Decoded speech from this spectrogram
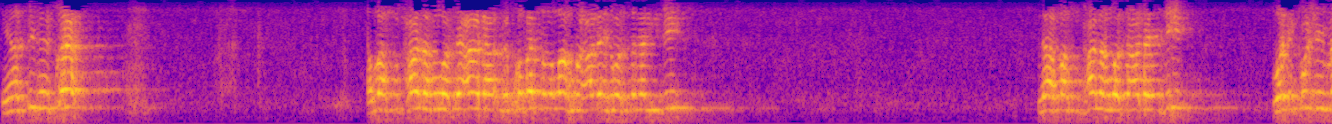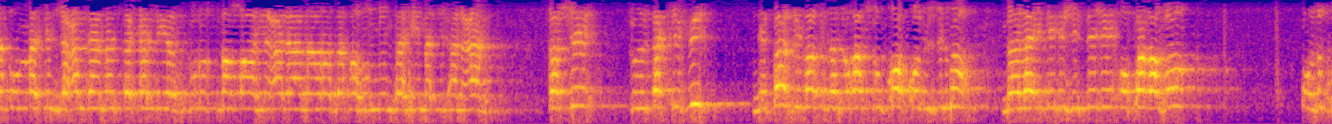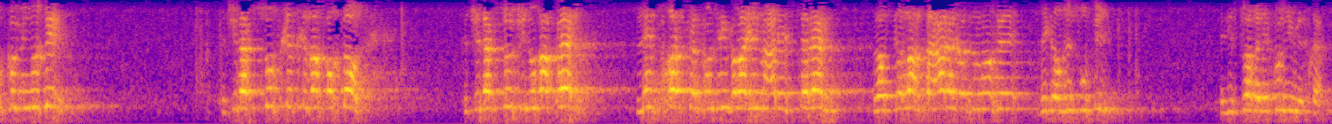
Et ainsi, mes frères, Allah subhanahu wa ta'ala, le prophète sallallahu alayhi wa sallam, dit, là Allah subhanahu wa ta'ala, dit, ولكل أمة جعلنا منسكا ليذكروا اسم الله على ما رزقهم من بهيمة الأنعام Sachez que le sacrifice n'est pas une, adoration propre aux musulmans, mais elle a été légitérée auparavant aux autres communautés. C'est une action très très importante. C'est une action qui nous rappelle l'épreuve qu'a conduit Ibrahim salam lorsque Allah Ta'ala lui a demandé d'égorger son fils. Et l'histoire elle est connue mes frères.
